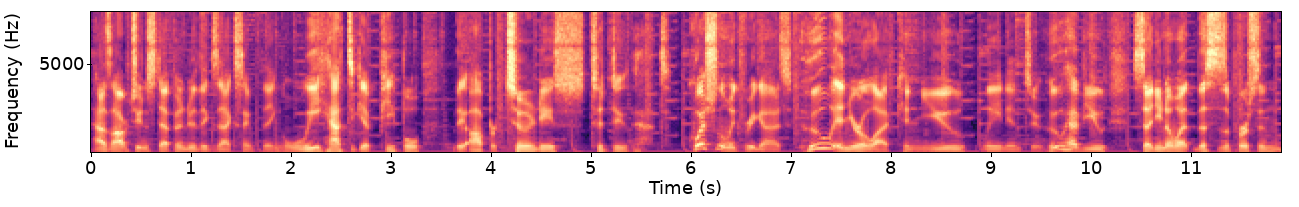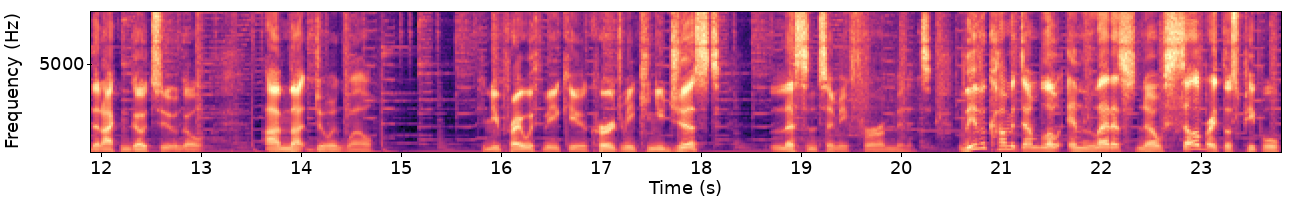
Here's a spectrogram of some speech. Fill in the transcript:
has opportunity to step in and do the exact same thing. We have to give people the opportunities to do that. Question of the week for you guys Who in your life can you lean into? Who have you said, you know what, this is a person that I can go to and go, I'm not doing well. Can you pray with me? Can you encourage me? Can you just listen to me for a minute. Leave a comment down below and let us know. Celebrate those people.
